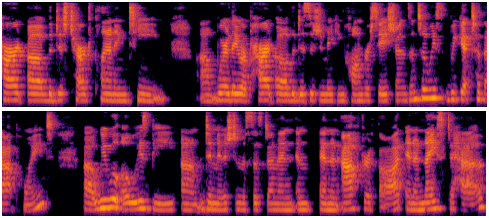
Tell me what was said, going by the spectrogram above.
part of the discharge planning team, um, where they were part of the decision making conversations. Until we we get to that point, uh, we will always be um, diminished in the system and, and and an afterthought and a nice to have,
